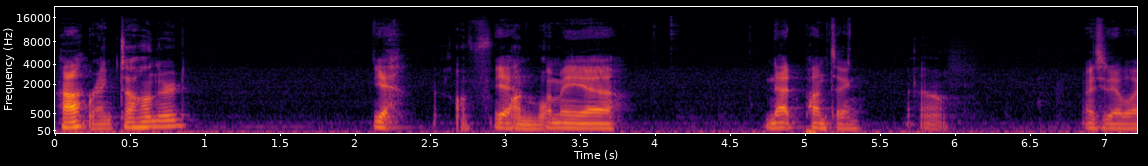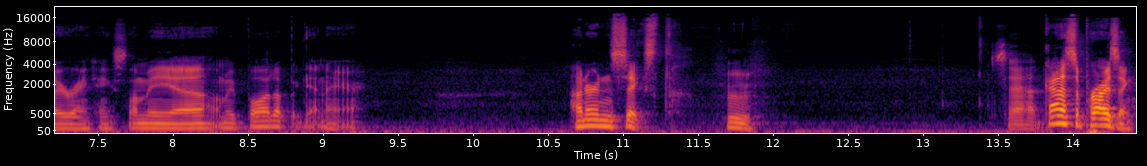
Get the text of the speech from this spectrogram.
huh? Ranked 100? Yeah, yeah. On what? Let me uh, net punting. Oh. NCAA rankings. Let me uh, let me pull it up again here. 106th. Hmm. Sad. Kind of surprising.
